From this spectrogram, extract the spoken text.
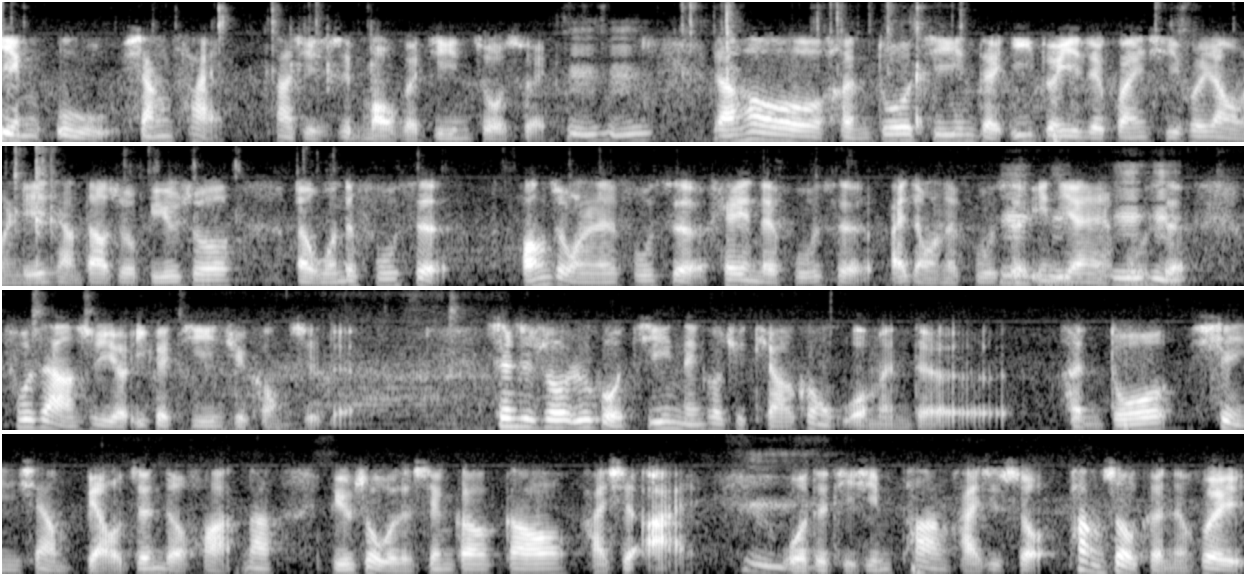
厌恶香菜，那其实是某个基因作祟。嗯哼。然后很多基因的一对一的关系会让我们联想到说，比如说呃我们的肤色。黄种人的肤色、黑人的肤色、白种人的肤色、印第安人的肤色，肤色上是由一个基因去控制的。甚至说，如果基因能够去调控我们的很多现象表征的话，那比如说我的身高高还是矮，我的体型胖还是瘦，胖瘦可能会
